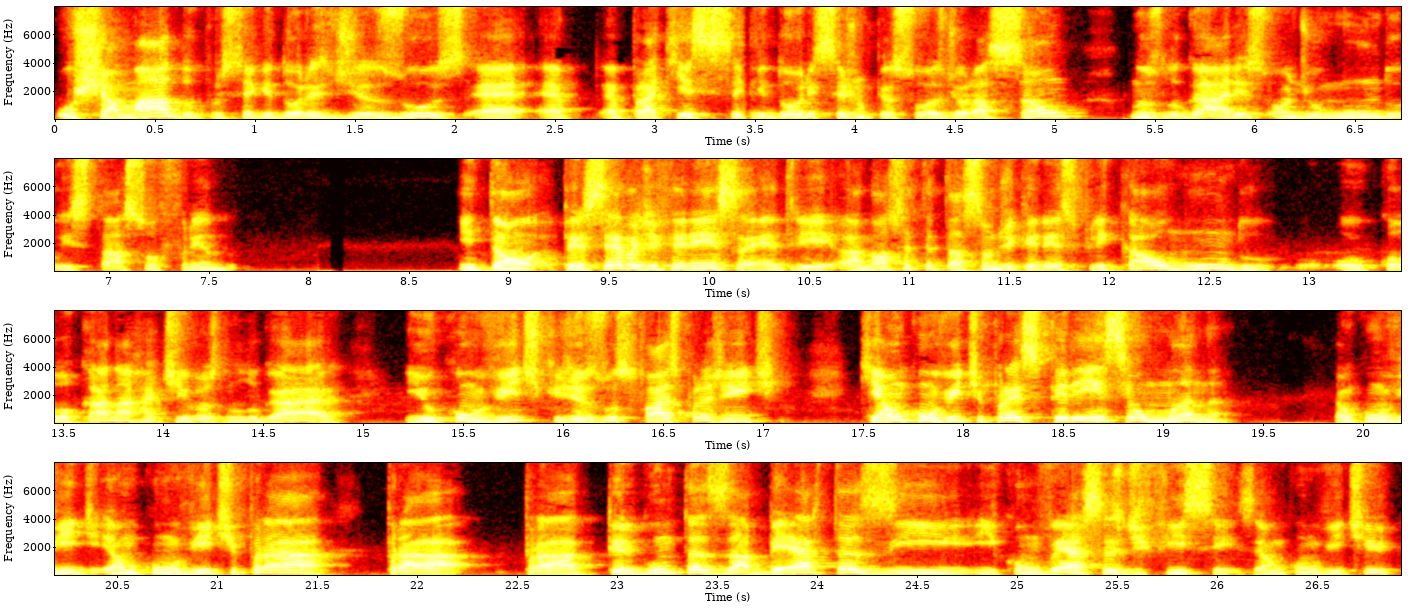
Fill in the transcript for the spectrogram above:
o chamado para os seguidores de Jesus é, é, é para que esses seguidores sejam pessoas de oração nos lugares onde o mundo está sofrendo. Então, perceba a diferença entre a nossa tentação de querer explicar o mundo ou colocar narrativas no lugar e o convite que Jesus faz para a gente, que é um convite para a experiência humana. É um convite, é um convite para perguntas abertas e, e, conversas difíceis. É um convite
